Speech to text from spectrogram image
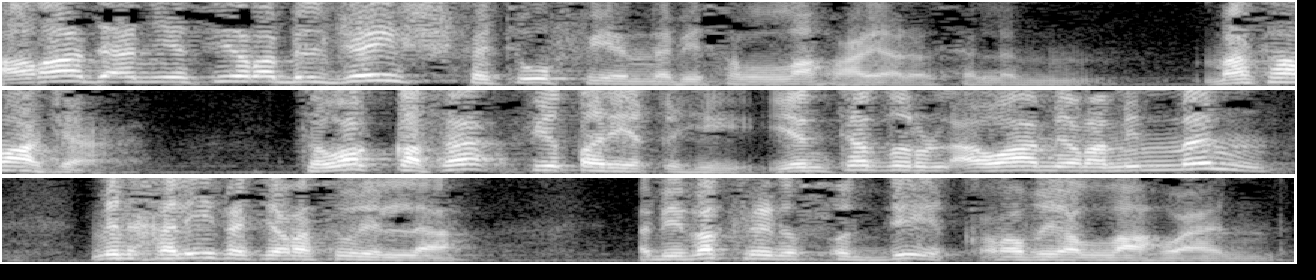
أراد أن يسير بالجيش فتوفي النبي صلى الله عليه وسلم. ما تراجع. توقف في طريقه. ينتظر الأوامر ممن؟ من خليفة رسول الله أبي بكر الصديق رضي الله عنه.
